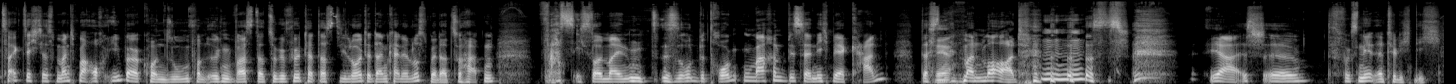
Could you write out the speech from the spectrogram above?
zeigt sich, dass manchmal auch Überkonsum von irgendwas dazu geführt hat, dass die Leute dann keine Lust mehr dazu hatten. Was, ich soll meinen Sohn betrunken machen, bis er nicht mehr kann? Das Ja. nennt man Mord. Mhm. das ist, ja, ist, äh, das funktioniert natürlich nicht.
